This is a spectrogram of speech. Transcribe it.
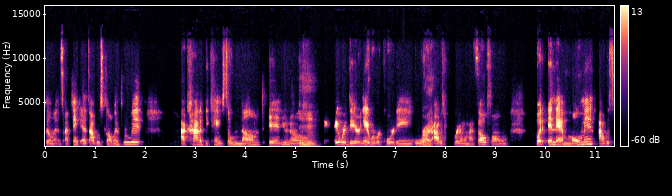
feelings. I think as I was going through it, I kind of became so numbed and you know mm-hmm. they were there and they were recording or right. I was recording with my cell phone but in that moment I was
